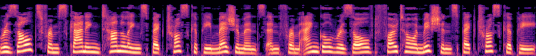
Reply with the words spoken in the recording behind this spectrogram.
Results from scanning tunneling spectroscopy measurements and from angle-resolved photoemission spectroscopy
